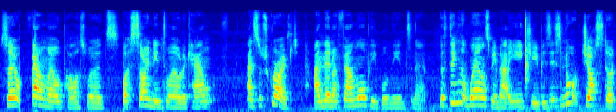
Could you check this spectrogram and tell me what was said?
So I found my old passwords, I signed into my old account, and subscribed and then I found more people on the internet. The thing that wows me about YouTube is it's not just a,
